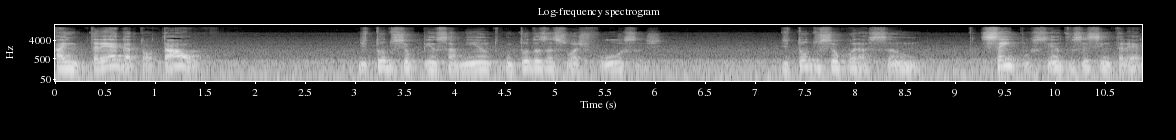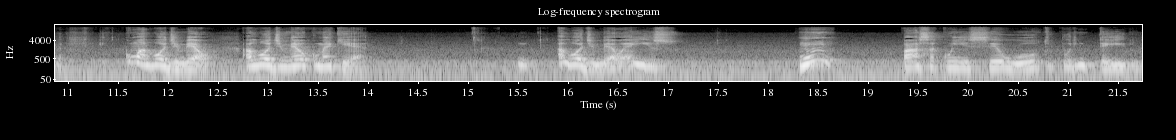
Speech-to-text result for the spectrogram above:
a entrega total de todo o seu pensamento, com todas as suas forças, de todo o seu coração, 100% você se entrega. Como a lua de mel. A lua de mel como é que é? A lua de mel é isso. Um passa a conhecer o outro por inteiro.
